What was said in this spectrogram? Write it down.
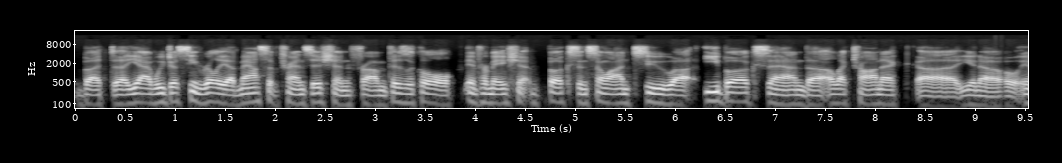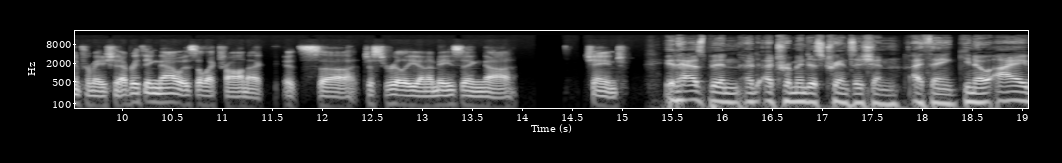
But uh, yeah, we've just seen really a massive transition from physical information, books, and so on to uh, ebooks and uh, electronic, uh, you know, information. Everything now is electronic. It's uh, just really an amazing uh, change. It has been a, a, tremendous transition, I think. You know, I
